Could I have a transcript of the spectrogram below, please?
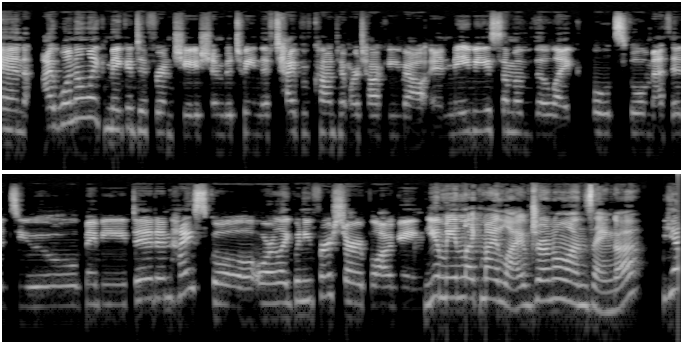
And I want to like make a differentiation between the type of content we're talking about and maybe some of the like old school methods you maybe did in high school or like when you first started blogging. You mean like my live journal on Xanga? Yeah,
